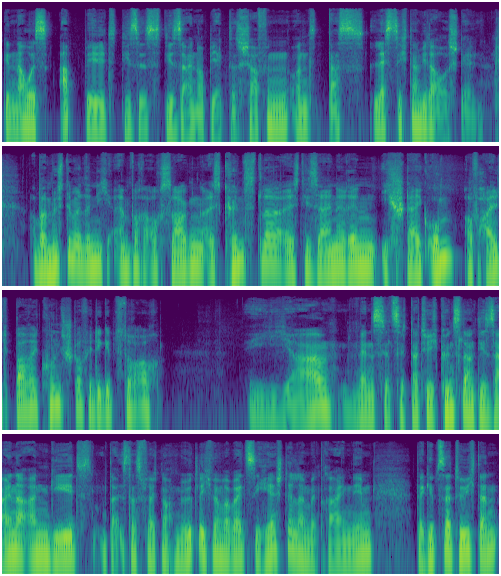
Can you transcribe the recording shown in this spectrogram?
genaues Abbild dieses Designobjektes schaffen und das lässt sich dann wieder ausstellen. Aber müsste man dann nicht einfach auch sagen, als Künstler, als Designerin, ich steige um auf haltbare Kunststoffe, die gibt es doch auch? Ja, wenn es jetzt natürlich Künstler und Designer angeht, da ist das vielleicht noch möglich. Wenn wir aber jetzt die Hersteller mit reinnehmen, da gibt es natürlich dann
